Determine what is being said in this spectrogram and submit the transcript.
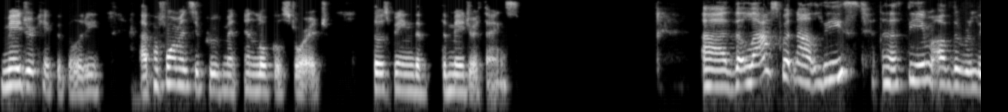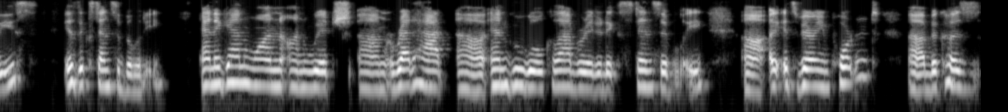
major capability, uh, performance improvement, and local storage, those being the, the major things. Uh, the last but not least uh, theme of the release is extensibility. And again, one on which um, Red Hat uh, and Google collaborated extensively. Uh, it's very important uh, because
